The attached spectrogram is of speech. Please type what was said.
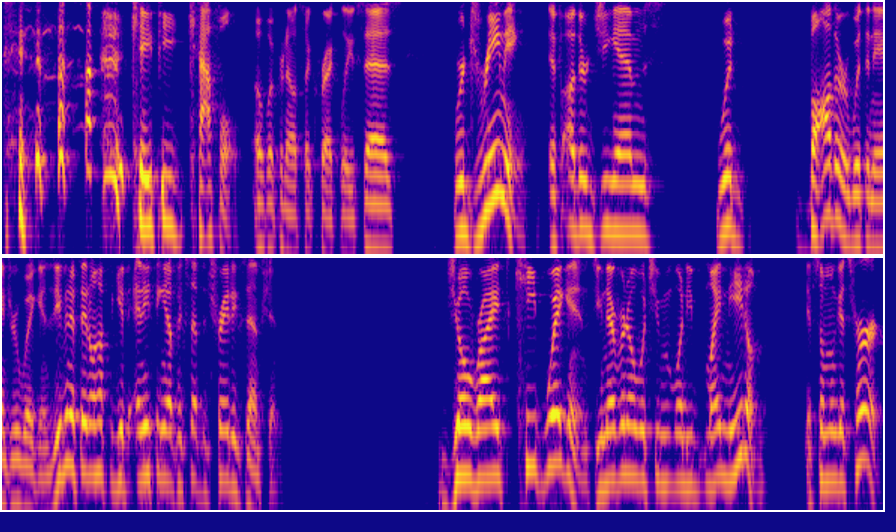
KP Caffel, I hope I pronounced that correctly, says, We're dreaming if other GMs would bother with an Andrew Wiggins, even if they don't have to give anything up except the trade exemption. Joe writes, keep Wiggins. You never know what you when you might need him if someone gets hurt.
